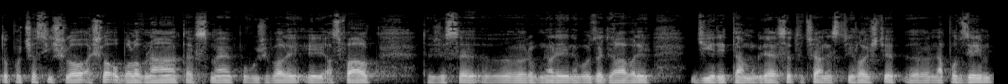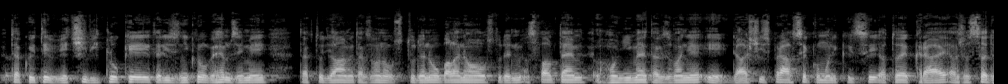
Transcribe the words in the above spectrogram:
to počasí šlo a šla obalovná, tak jsme používali i asfalt, takže se eh, rovnali nebo zadělávali díry tam, kde se to třeba nestihlo ještě eh, na podzim. Takový ty větší výtluky, které vzniknou během zimy, tak to děláme takzvanou studenou balenou, studeným asfaltem. Honíme takzvaně i další správce komunikací, a to je kraj a ŘSD.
